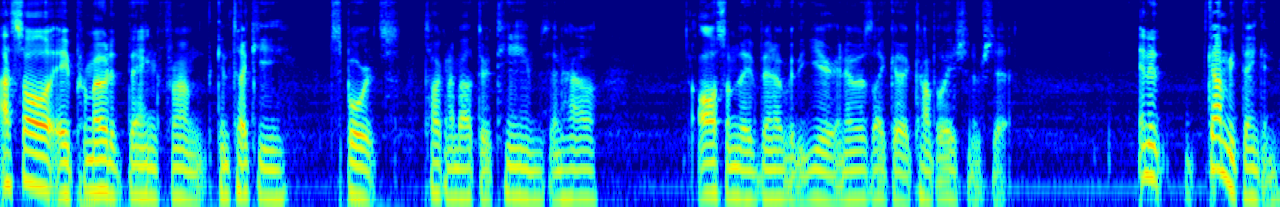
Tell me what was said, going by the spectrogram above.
I saw a promoted thing from Kentucky Sports talking about their teams and how awesome they've been over the year, and it was like a compilation of shit. And it got me thinking.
